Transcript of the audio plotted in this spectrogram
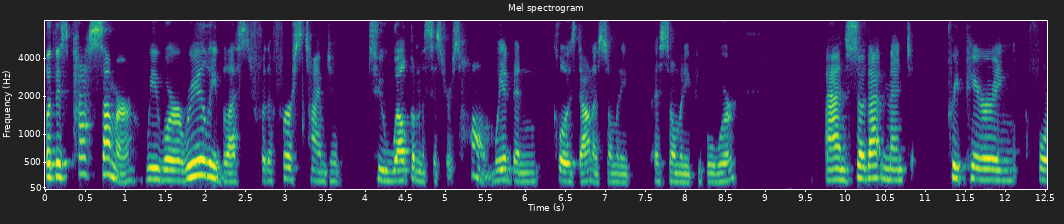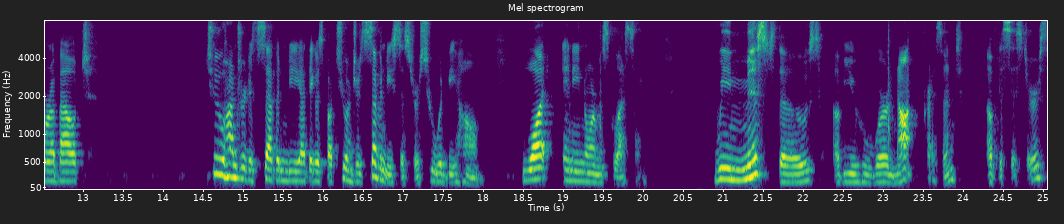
But this past summer, we were really blessed for the first time to, to welcome the sisters home. We had been closed down as so many as so many people were. And so that meant preparing for about 270, I think it was about 270 sisters who would be home. What an enormous blessing. We missed those of you who were not present, of the sisters.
